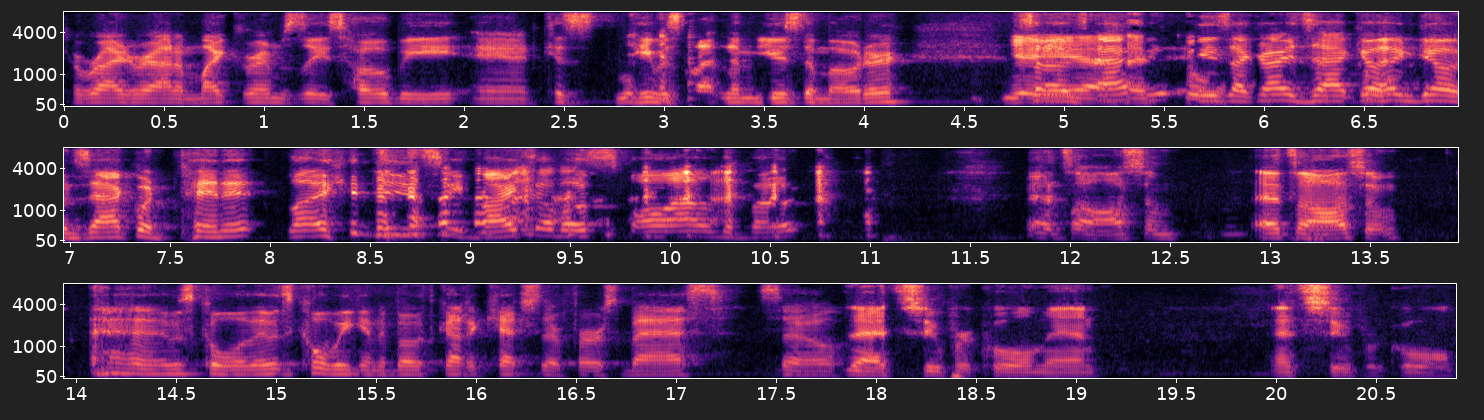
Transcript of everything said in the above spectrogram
to ride around in Mike Grimsley's Hobie, and because he was letting them use the motor. Yeah, so yeah, Zach, cool. he's like, "All right, Zach, go ahead and go." And Zach would pin it. Like, do you see Mike almost fall out of the boat? That's awesome. That's awesome. it was cool. It was a cool weekend. They both got to catch their first bass. So, That's super cool, man. That's super cool.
